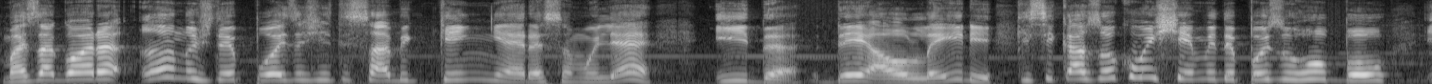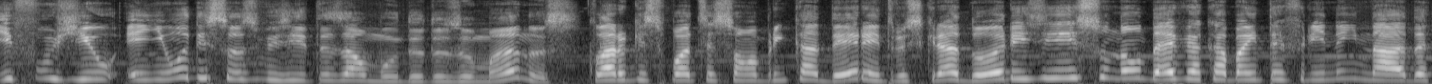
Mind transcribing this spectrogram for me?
mas agora, anos depois, a gente sabe quem era essa mulher Ida, The Owl Lady, que se casou com Shem e depois o roubou e fugiu em uma de suas visitas ao mundo dos humanos? Claro que isso pode ser só uma brincadeira entre os criadores e isso não deve acabar interferindo em nada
